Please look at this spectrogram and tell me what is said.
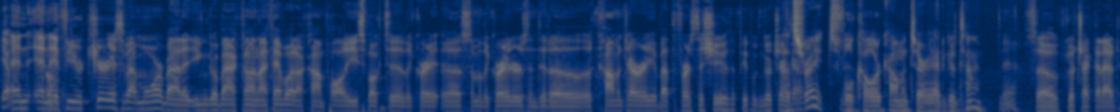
Yep. And and if you're curious about more about it, you can go back on ifanboy.com. Paul, you spoke to the crea- uh, some of the creators and did a, a commentary about the first issue that people can go check out. That's out. right. It's full color commentary. I had a good time. Yeah, so go check that out.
